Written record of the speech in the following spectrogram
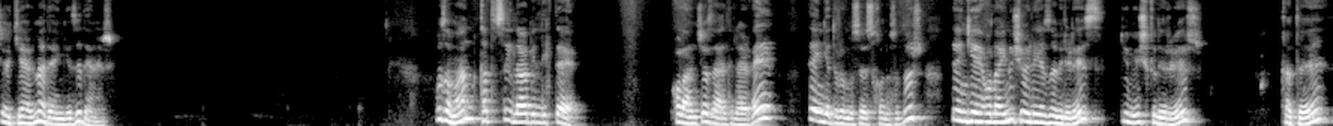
çökelme dengesi denir. O zaman katısıyla birlikte olan çözeltilerde denge durumu söz konusudur. Denge olayını şöyle yazabiliriz. Gümüş klorür katı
